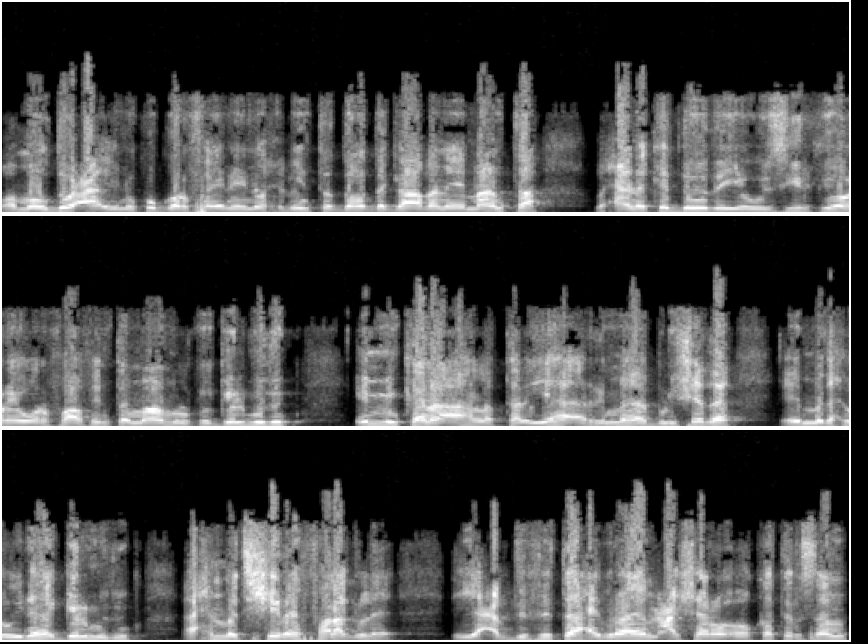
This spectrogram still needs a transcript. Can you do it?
Waa mowduuca aynu ku gorfaynayno xubinta dooda gaaban ee maanta waxaana ka doodaya wasiirkii hore warfaafinta maamulka galmudug iminkana ah la taliyaha arrimaha bulshada ee madaxweynaha galmudug axmed shire falagle iyo cabdifataax ibraahim cashare oo ka tirsan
